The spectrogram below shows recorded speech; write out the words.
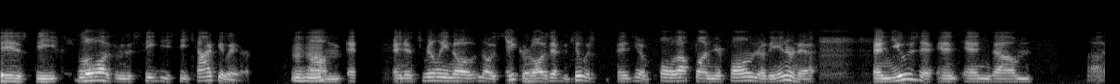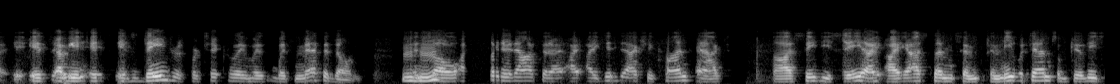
is the flaws in the CDC calculator. Mm-hmm. Um, and, and it's really no no secret. All you have to do is, is you know pull it up on your phone or the internet and use it. And and um, uh, it's I mean it's it's dangerous, particularly with with methadone. Mm-hmm. And so I pointed out that I, I did actually contact uh, CDC. I, I asked them to, to meet with them to at least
